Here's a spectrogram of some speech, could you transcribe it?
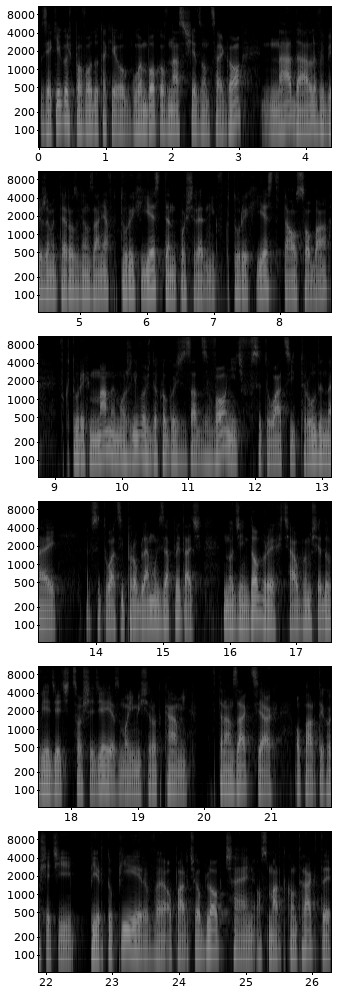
z jakiegoś powodu takiego głęboko w nas siedzącego, nadal wybierzemy te rozwiązania, w których jest ten pośrednik, w których jest ta osoba, w których mamy możliwość do kogoś zadzwonić w sytuacji trudnej, w sytuacji problemu i zapytać: No, dzień dobry, chciałbym się dowiedzieć, co się dzieje z moimi środkami. W transakcjach opartych o sieci peer-to-peer, w oparciu o blockchain, o smart kontrakty.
